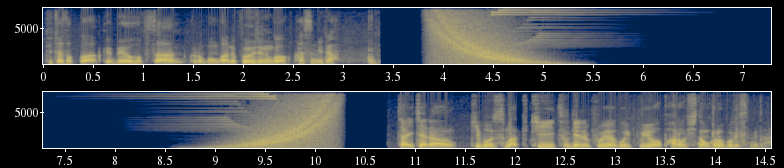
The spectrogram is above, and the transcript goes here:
뒷좌석과 그 매우 흡사한 그런 공간을 보여주는 것 같습니다 자, 이 차량 기본 스마트 키 두 개를 보유하고 있고요. 바로 시동 걸어 보겠습니다.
